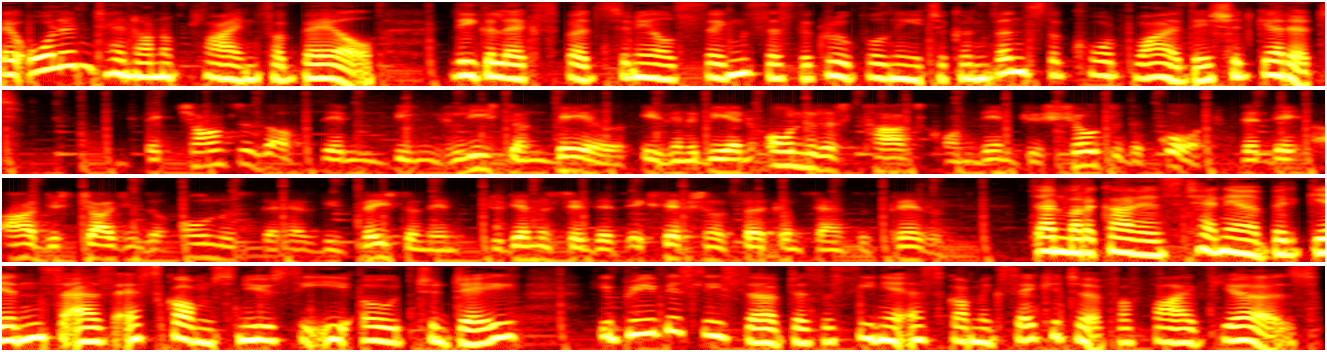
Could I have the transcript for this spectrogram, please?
They all intend on applying for bail. Legal expert Sunil Singh says the group will need to convince the court why they should get it. The chances of them being released on bail is going to be an onerous task on them to show to the court that they are discharging the onus that has been placed on them to demonstrate that exceptional circumstances present. Dan Marokane's tenure begins as Eskom's new CEO today. He previously served as a senior Eskom executive for five years.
